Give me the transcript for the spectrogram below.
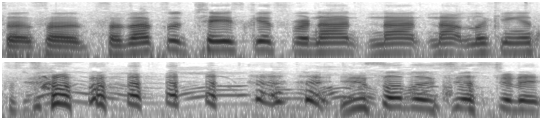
So so so that's what Chase gets for not not not looking at the stuff. you saw this yesterday.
